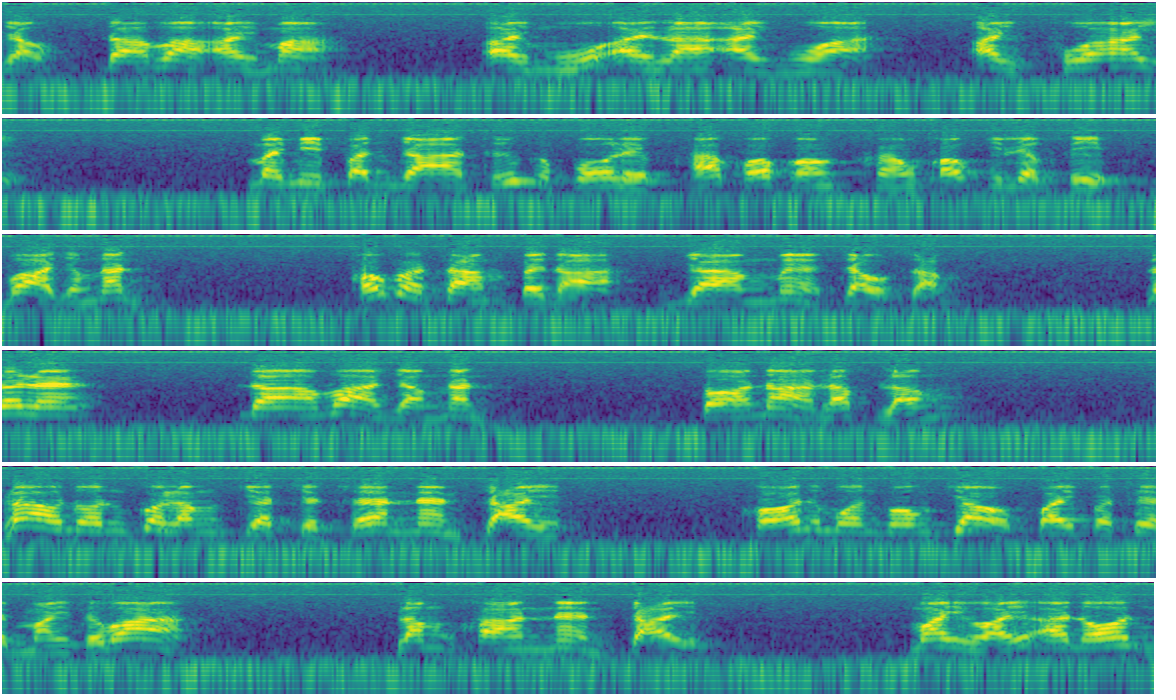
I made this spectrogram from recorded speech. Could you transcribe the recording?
เจ้าด่าว่าไอ้มาไอ้หมูไอ้ลาไอ้งัวไอ้ควายไม่มีปัญญาถือกระโปงเหล็กหาขอของเขาเขากินเลี้ยงเสิบว่าอย่างนั้น เขาก็ตามไปด่าอย่างแม่เจ้าสั่งนั่นแหละด่าว่าอย่างนั้น ต่อหน้ารับหลัง พระอนนท์ก็ลังเกียจเจ็ดแสนแน่นใจ ขอนิมนต์พระองค์เจ้าไปประเทศใหม่แต่ว่าลำคาญแน่นใจ ไม่ไหวอนนท์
